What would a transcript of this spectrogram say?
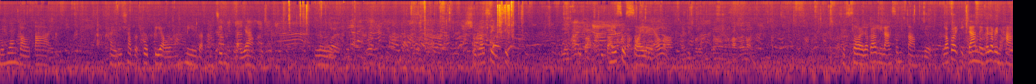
มะม่วงเบาใต้ ใครที่ชอบแบบเปรี้ยวๆนะมีแบบน้ำจิ้มหลายอย่างเลยชุดละสี่สิบเลยห้าสิบบาทห้าสิบบาทนี่สุดซอยแล้ว สุดซอยแล้วก็มีร้านส้มตำอยู่ แล้วก็อีกด้านหนึ่งก็จะเป็นทาง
